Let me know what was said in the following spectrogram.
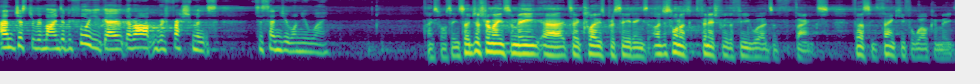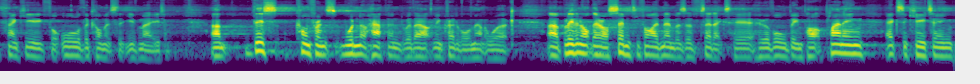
And just a reminder, before you go, there are refreshments to send you on your way. Thanks, Martine. So it just remains for me uh, to close proceedings. I just want to finish with a few words of thanks. Firstly, thank you for welcoming me. Thank you for all of the comments that you've made. Um, this conference wouldn't have happened without an incredible amount of work. Uh, believe it or not, there are 75 members of SEDEX here who have all been part of planning, executing,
